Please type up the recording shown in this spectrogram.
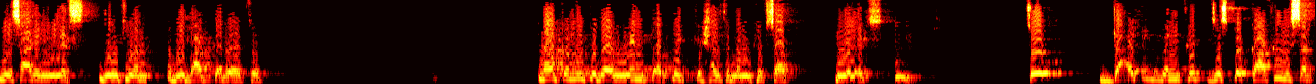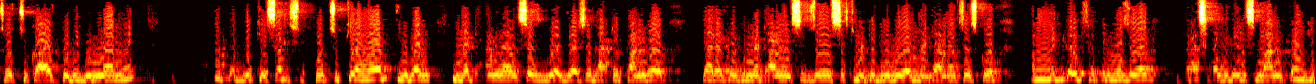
ये सारे मिलेट्स जिनकी हम अभी बात कर रहे थे Now coming to the main topic, health benefits of millets. So direct benefit जिस पे काफ़ी रिसर्च हो चुका है पूरी दुनिया में काफ़ी पब्लिकेशन हो चुके हैं। इवन मेटा एनालिसिस जैसे डॉक्टर पांडव क्या रहता है कि मेटालिसिस जो है सिस्टमेटिक रिव्यू और मेटालिसिस को हम मेडिकल क्षेत्र में जो है अच्छा एविडेंस मानते हैं कि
